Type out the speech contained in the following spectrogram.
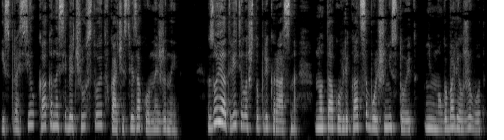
и спросил, как она себя чувствует в качестве законной жены. Зоя ответила, что прекрасно, но так увлекаться больше не стоит, немного болел живот.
